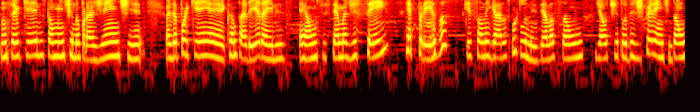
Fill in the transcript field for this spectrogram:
não sei o que, eles estão mentindo pra gente. Mas é porque cantareira eles é um sistema de seis represas que são ligadas por túneis e elas são de altitude diferente. Então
